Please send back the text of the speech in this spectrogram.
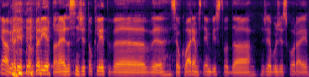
Ja, verjetno, verjetno da sem že toliko let v, v, se ukvarjam s tem, v bistvu, da že bo že skoraj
